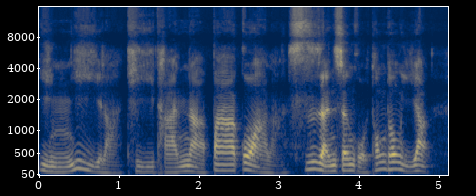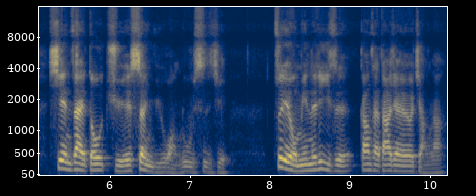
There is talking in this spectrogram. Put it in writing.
影艺啦、体坛啦、八卦啦、私人生活，通通一样，现在都决胜于网络世界。最有名的例子，刚才大家有讲了，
